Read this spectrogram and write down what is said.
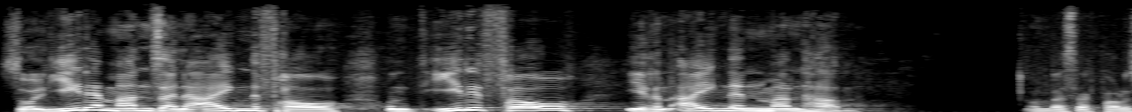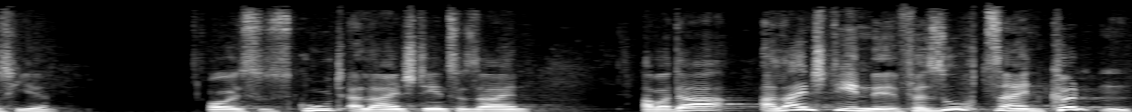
soll jeder Mann seine eigene Frau und jede Frau ihren eigenen Mann haben. Und was sagt Paulus hier? Oh, es ist gut, alleinstehend zu sein. Aber da Alleinstehende versucht sein könnten,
